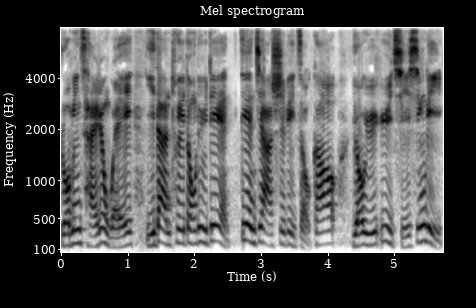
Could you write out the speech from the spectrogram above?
罗明才认为，一旦推动绿电，电价势必走高。由于预期心理，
